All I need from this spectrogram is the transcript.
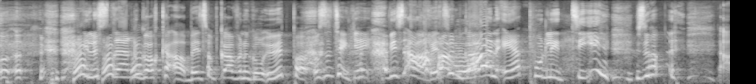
å å illustrere godt hva arbeidsoppgavene går ut på. Og så tenker jeg, hvis arbeidsoppgaven er politi, så ja,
